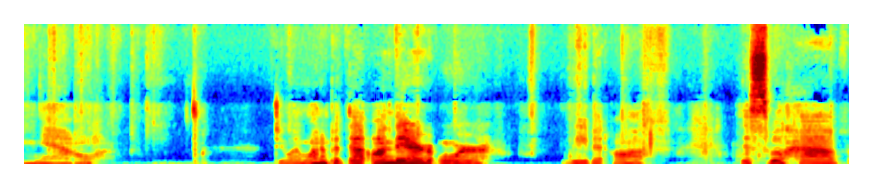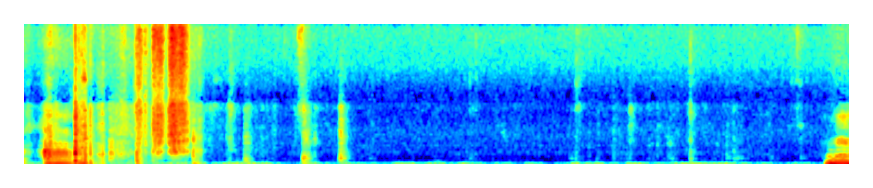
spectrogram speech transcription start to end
Now, do I want to put that on there or leave it off. This will have um, hmm,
